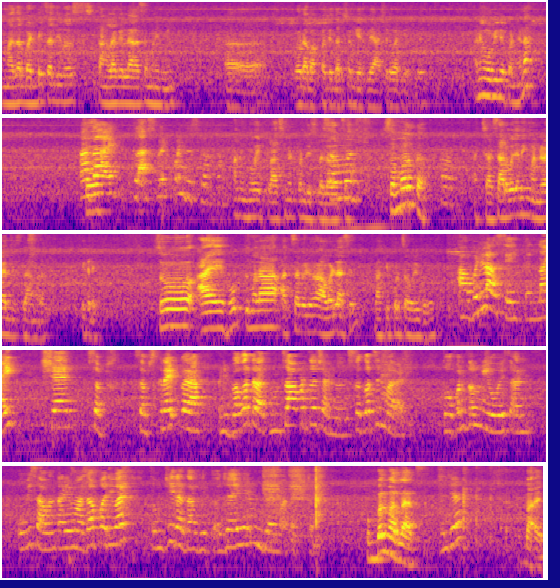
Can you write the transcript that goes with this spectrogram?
माझा बड्डेचा दिवस चांगला गेला असं म्हणेन मी. एवढ्या बाप्पाचे दर्शन घेतले आशीर्वाद घेतले. आणि ओवीने पण आहे ना? क्लासमेट पण दिसला आणि हो एक क्लासमेट पण दिसलेला. समोर समर्थ. अच्छा सार्वजनिक मंडळात दिसला आम्हाला. तिकडे सो आय होप तुम्हाला आजचा व्हिडिओ आवडला असेल. बाकी पुढचा होईल बघू. आवडला असेल तर लाईक शेअर सब सबस्क्राईब करा आणि बघत राहा तुमचा आवडता चॅनल सगळंच मराठी. तोपर्यंत मी ओवीस आणि ओवी सावंत आणि माझा परिवार तुमची रजा घेतो. जय हिंद जय महाराष्ट्र. कुंबल मारला आज. म्हणजे? बाय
